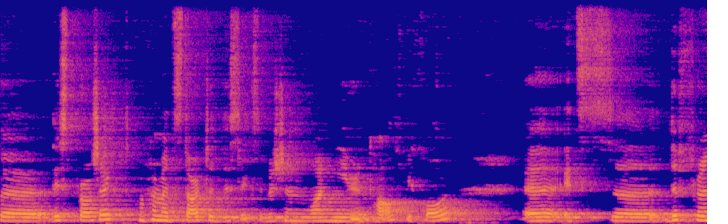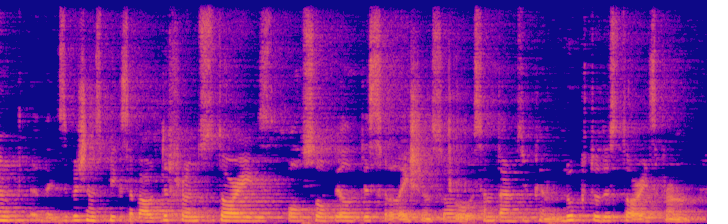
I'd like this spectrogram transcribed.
uh, this project. Muhammad started this exhibition one year and a half before, uh, it's uh, different, the exhibition speaks about different stories, also build this relation. So sometimes you can look to the stories from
